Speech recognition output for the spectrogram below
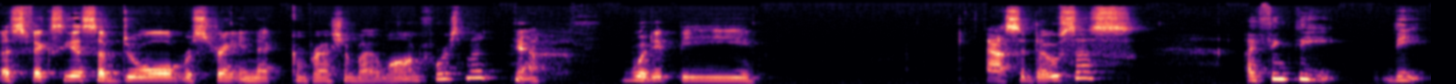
asphyxia, subdual, restraint, and neck compression by law enforcement? yeah would it be acidosis i think the the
